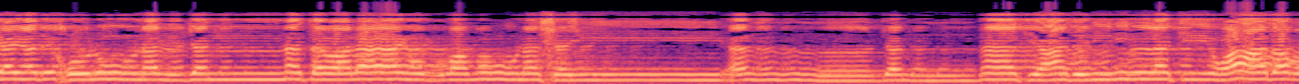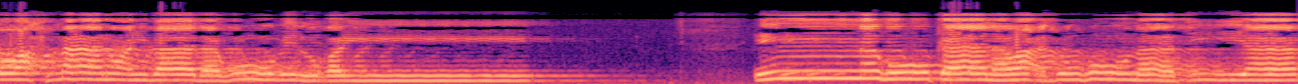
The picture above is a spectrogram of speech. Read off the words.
يدخلون الجنة ولا يظلمون شيئا. جنات عدن التي وعد الرحمن عباده بالغيب. إنه كان وعده ماتيا.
